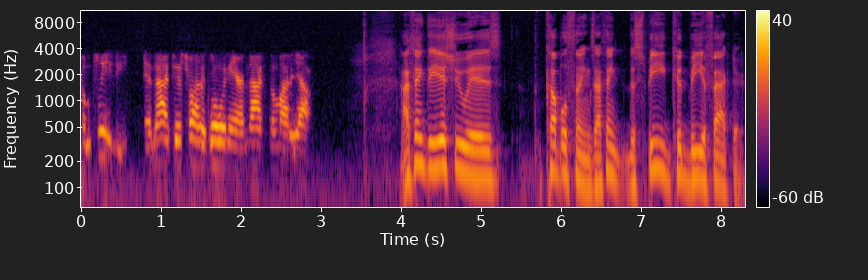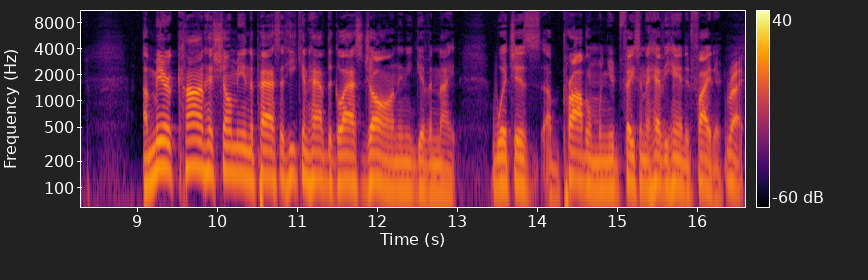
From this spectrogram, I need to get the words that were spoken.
completely and not just try to go in there and knock somebody out. I think the issue is a couple things. I think the speed could be a factor. Amir Khan has shown me in the past that he can have the glass jaw on any given night, which is a problem when you're facing a heavy-handed fighter. Right.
